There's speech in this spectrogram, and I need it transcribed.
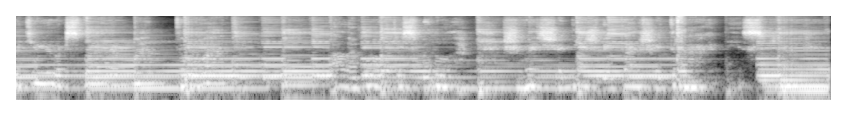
хотів експериментувати але молодість минула швидше, ніж мій перший трах і скільки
